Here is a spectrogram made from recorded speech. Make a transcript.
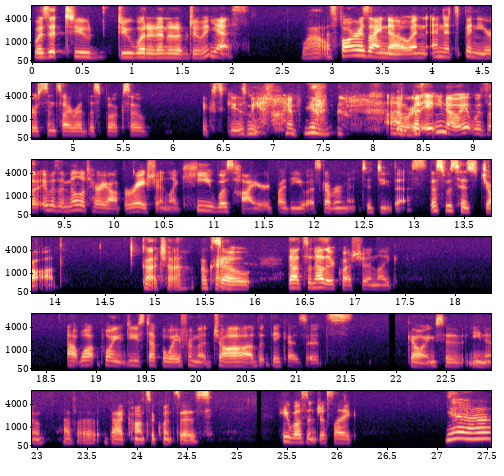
Was it to do what it ended up doing? Yes. Wow. As far as I know, and and it's been years since I read this book, so excuse me if I'm yeah. Um, but it, you know, it was a it was a military operation. Like he was hired by the U.S. government to do this. This was his job. Gotcha. Okay. So that's another question. Like, at what point do you step away from a job because it's going to, you know, have a bad consequences? He wasn't just like, yeah,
